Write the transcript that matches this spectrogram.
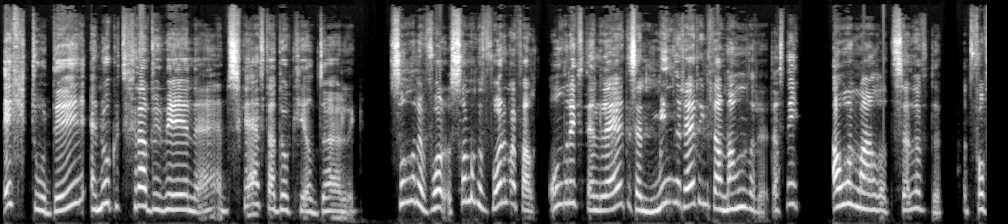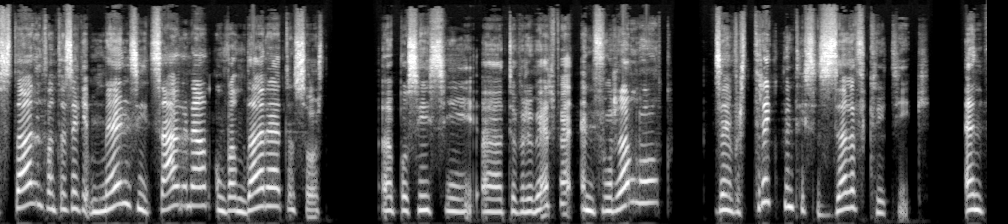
echt toe deed. En ook het graduele. Hij beschrijft dat ook heel duidelijk. Sommige, vormen van onrecht en lijden zijn minder erg dan andere. Dat is niet allemaal hetzelfde. Het volstaan van te zeggen, mij is iets aangedaan, om van daaruit een soort uh, positie uh, te verwerven. En vooral ook, zijn vertrekpunt is zelfkritiek. En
